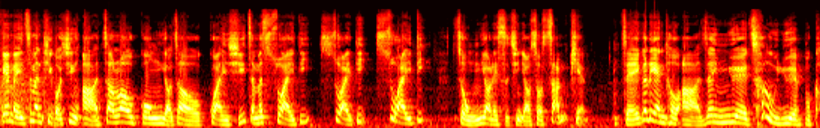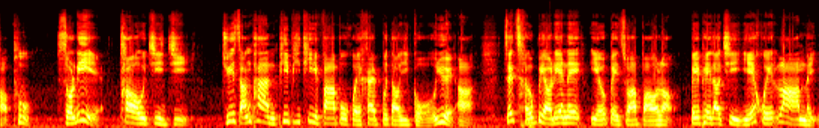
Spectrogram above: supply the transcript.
给妹子们提个醒啊，找老公要找冠希这么帅的、帅的、帅的。重要的事情要说三遍。这个年头啊，人越丑越不靠谱。说你陶吉吉，据账盘 PPT 发布会还不到一个月啊，这臭不要脸的又被抓包了，被拍到起约会辣妹。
